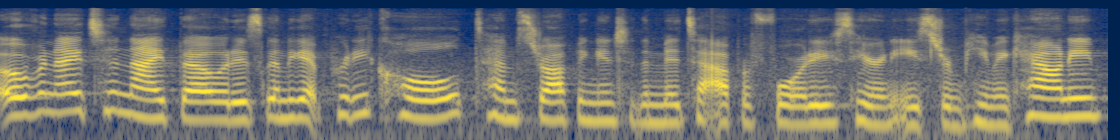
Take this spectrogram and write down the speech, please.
Overnight tonight, though, it is going to get pretty cold. Temps dropping into the mid to upper 40s here in eastern Pima County.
